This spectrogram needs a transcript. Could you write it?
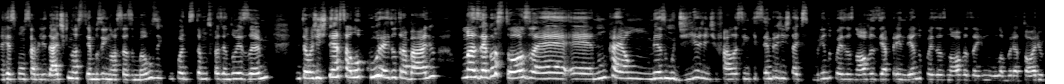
Na responsabilidade que nós temos em nossas mãos enquanto estamos fazendo o exame. Então a gente tem essa loucura aí do trabalho, mas é gostoso, é, é, nunca é um mesmo dia. A gente fala assim que sempre a gente está descobrindo coisas novas e aprendendo coisas novas aí no laboratório,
